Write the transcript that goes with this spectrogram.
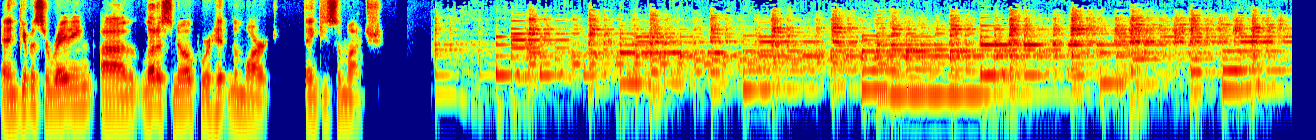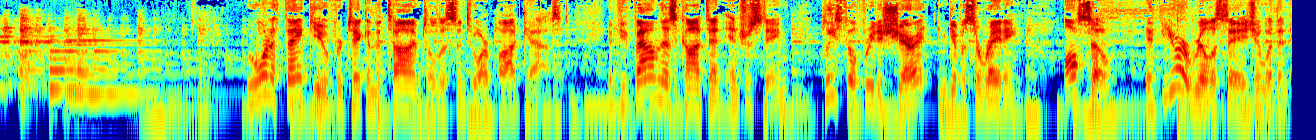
and give us a rating. Uh, let us know if we're hitting the mark. Thank you so much. We want to thank you for taking the time to listen to our podcast. If you found this content interesting, please feel free to share it and give us a rating. Also, if you're a real estate agent with an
